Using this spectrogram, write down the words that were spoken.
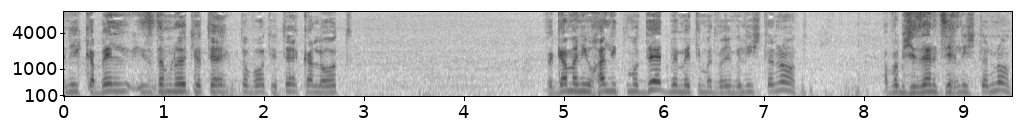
אני אקבל הזדמנויות יותר טובות, יותר קלות, וגם אני אוכל להתמודד באמת עם הדברים ולהשתנות. אבל בשביל זה אני צריך להשתנות.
